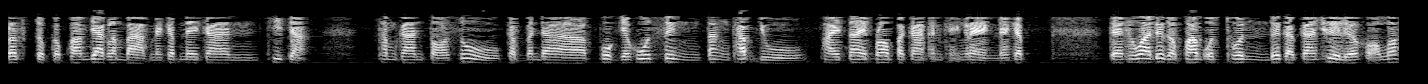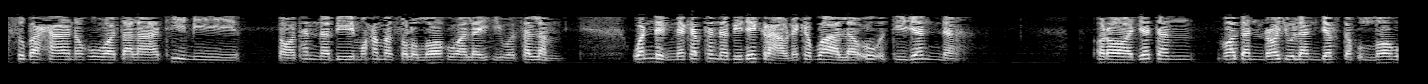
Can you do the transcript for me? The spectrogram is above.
ประสบกับความยากลำบากนะครับ ในการที่จะ ทำการต่อสู้กับบรรดาพวกยะฮูดซึ่งตั้งทัพอยู่ภายใต้ป้อมประการอันแข็งแรงนะครับ แต่ถ้าว่าด้วยกับความอดทนด้วยกับการช่วยเหลือของลอสุบฮานะฮูวาตาลาที่มีต่อท่านนาบีมุฮัมมัดสุลลัลฮุอะลัยฮิวะสัลลัมวันหนึ่งนะครับ ท่านนาบีได้กล่าวนะครับ ว่าละอุติยันนะรอจตันกอดันรอจุลันยัฟตะกุลลอฮุ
